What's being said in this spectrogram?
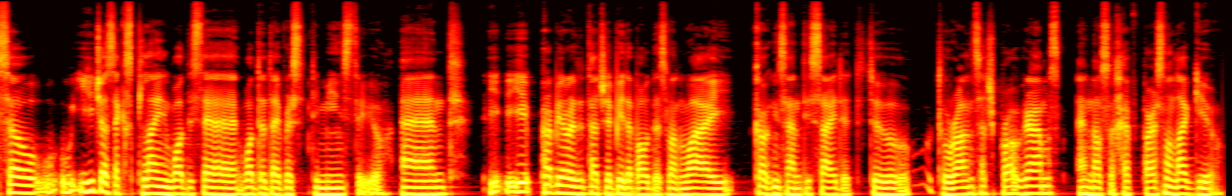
So you just explain what is the, what the diversity means to you, and you, probably already touched a bit about this one. Why Cognizant decided to to run such programs and also have person like you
